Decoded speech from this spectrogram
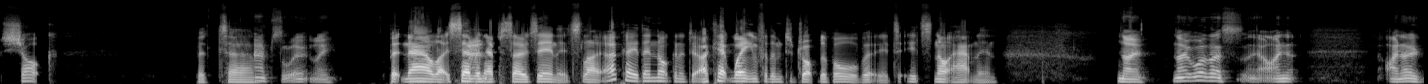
shock. But um, Absolutely. But now, like seven And- episodes in, it's like okay, they're not going to do. I kept waiting for them to drop the ball, but it's it's not happening. No, no. Well, that's I. I know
